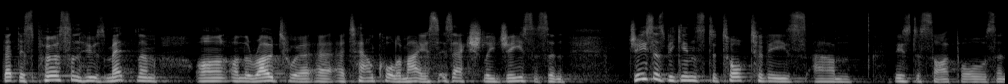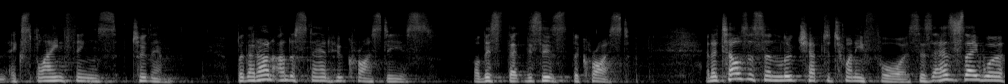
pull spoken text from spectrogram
that this person who's met them on, on the road to a, a town called Emmaus is actually Jesus. And Jesus begins to talk to these, um, these disciples and explain things to them, but they don't understand who Christ is or this, that this is the Christ. And it tells us in Luke chapter 24, it says, As they were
